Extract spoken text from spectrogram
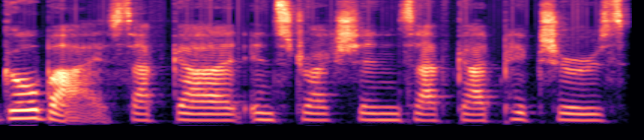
go-bys, I've got instructions, I've got pictures,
